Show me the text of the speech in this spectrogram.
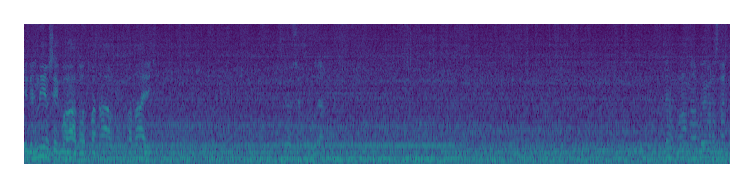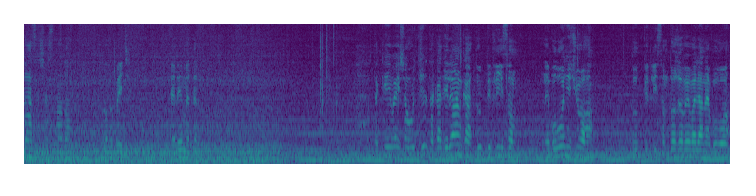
Підгнивших багато, відпадав, відпадають. Все зараз буде. Так, ладно, будемо розвертатися, зараз треба відбити периметр. Такий вийшов така ділянка, тут під лісом не було нічого. Тут під лісом теж виваля не було.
